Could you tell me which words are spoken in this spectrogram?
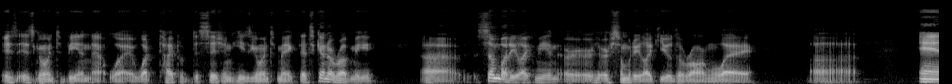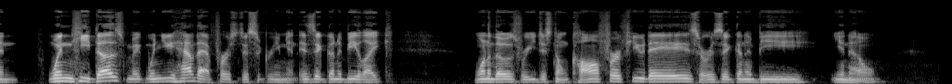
is is going to be in that way. What type of decision he's going to make that's going to rub me, uh, somebody like me, or or somebody like you, the wrong way. Uh, And when he does make, when you have that first disagreement, is it going to be like one of those where you just don't call for a few days, or is it going to be, you know,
